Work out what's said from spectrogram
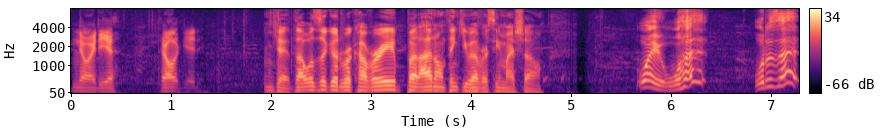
no idea. They're all good. Okay, that was a good recovery, but I don't think you've ever seen my show. Wait, what? What is that?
